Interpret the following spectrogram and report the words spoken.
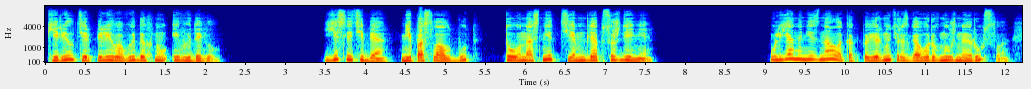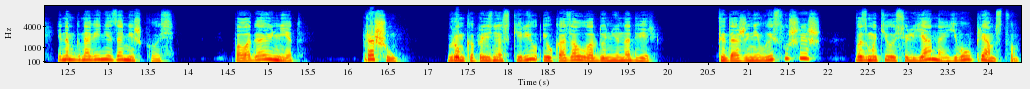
Кирилл терпеливо выдохнул и выдавил. «Если тебя не послал Буд, то у нас нет тем для обсуждения. Ульяна не знала, как повернуть разговор в нужное русло, и на мгновение замешкалась. «Полагаю, нет». «Прошу», — громко произнес Кирилл и указал ладонью на дверь. «Ты даже не выслушаешь?» — возмутилась Ульяна его упрямству.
